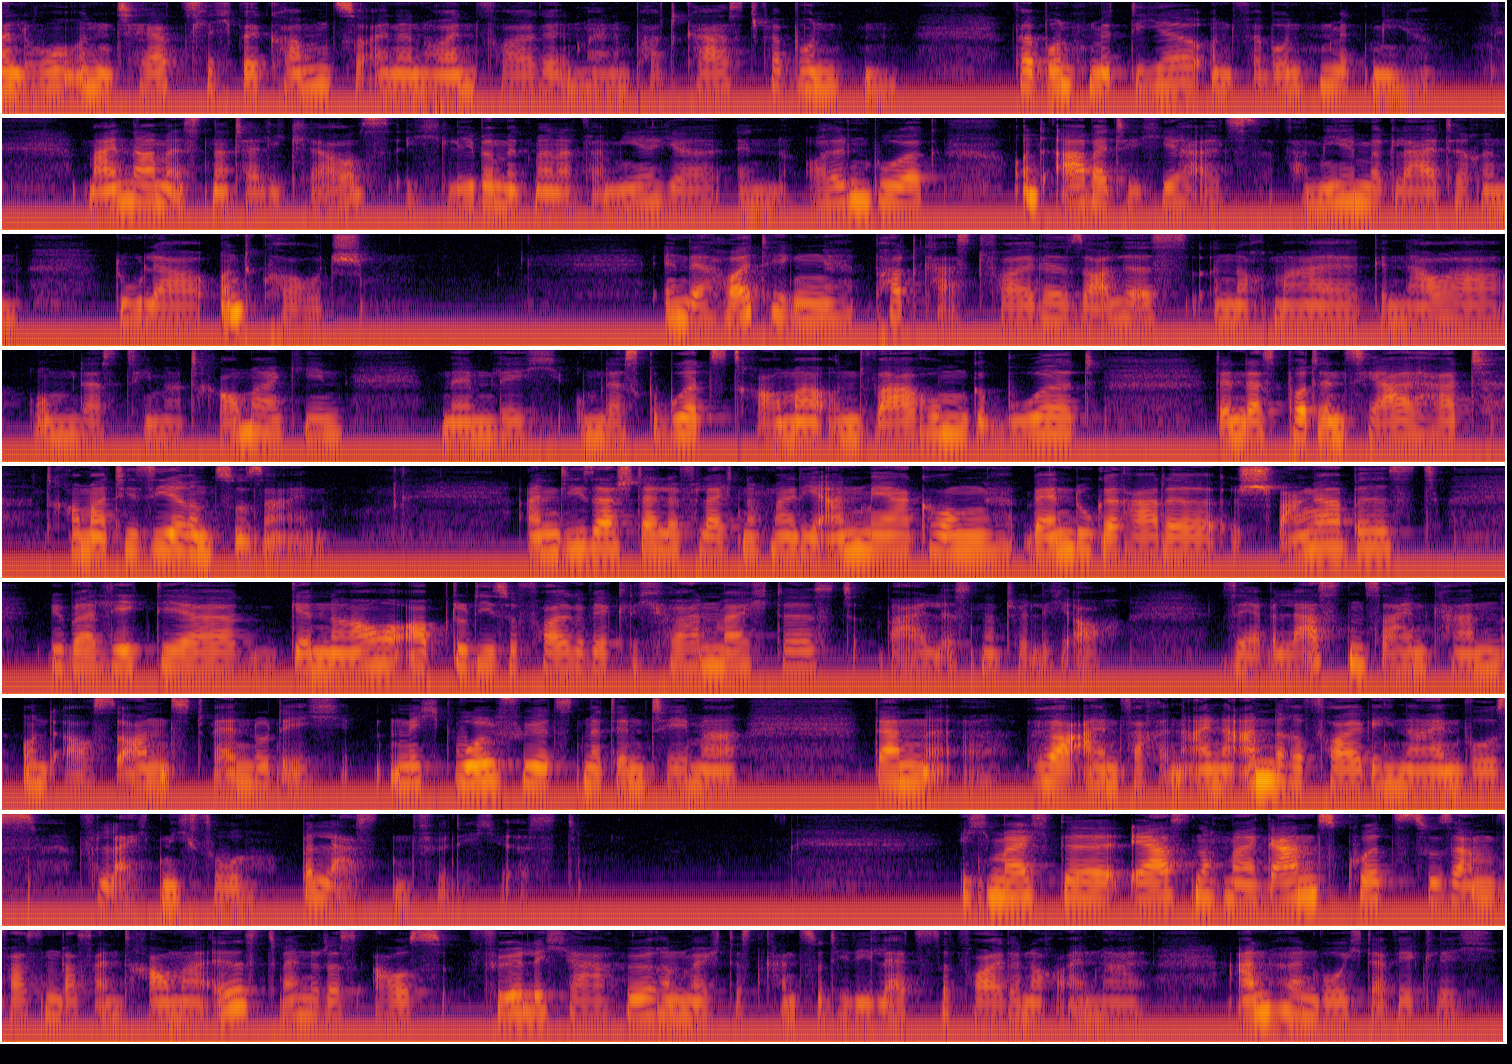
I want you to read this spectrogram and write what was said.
Hallo und herzlich willkommen zu einer neuen Folge in meinem Podcast Verbunden. Verbunden mit dir und verbunden mit mir. Mein Name ist Nathalie Klaus. Ich lebe mit meiner Familie in Oldenburg und arbeite hier als Familienbegleiterin, Dula und Coach. In der heutigen Podcast-Folge soll es nochmal genauer um das Thema Trauma gehen, nämlich um das Geburtstrauma und warum Geburt denn das Potenzial hat, traumatisierend zu sein. An dieser Stelle vielleicht nochmal die Anmerkung, wenn du gerade schwanger bist, überleg dir genau, ob du diese Folge wirklich hören möchtest, weil es natürlich auch sehr belastend sein kann und auch sonst, wenn du dich nicht wohlfühlst mit dem Thema, dann äh, hör einfach in eine andere Folge hinein, wo es vielleicht nicht so belastend für dich ist. Ich möchte erst noch mal ganz kurz zusammenfassen, was ein Trauma ist. Wenn du das ausführlicher hören möchtest, kannst du dir die letzte Folge noch einmal anhören, wo ich da wirklich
